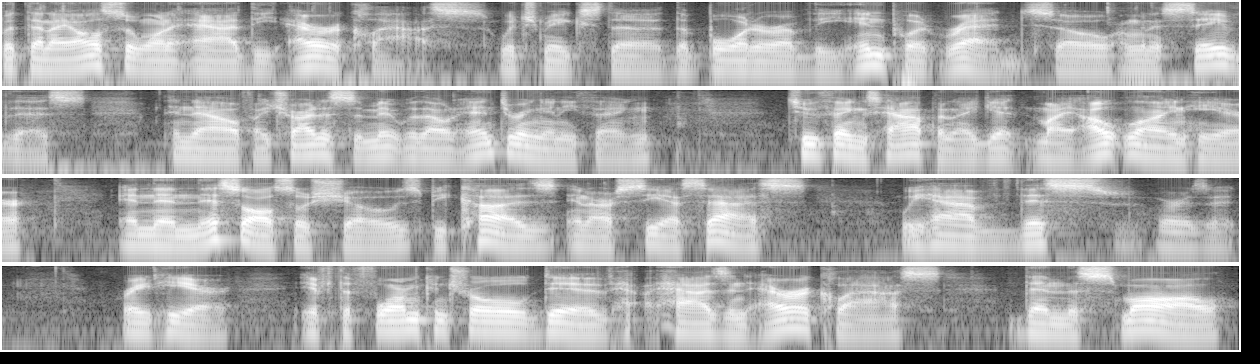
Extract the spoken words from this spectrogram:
But then I also want to add the error class, which makes the, the border of the input red. So I'm going to save this. And now if I try to submit without entering anything, two things happen. I get my outline here, and then this also shows because in our CSS, we have this, where is it? Right here. If the form control div has an error class, then the small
